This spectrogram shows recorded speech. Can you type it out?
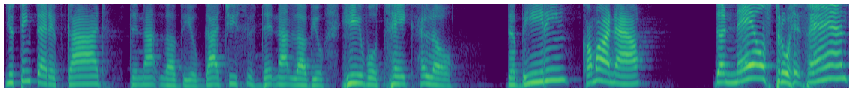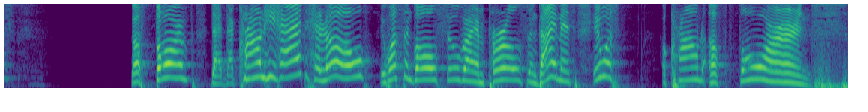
You think that if God did not love you, God Jesus did not love you, He will take, hello, the beating, come on now, the nails through His hands, the thorn, that the crown He had, hello, it wasn't gold, silver, and pearls and diamonds, it was a crown of thorns.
